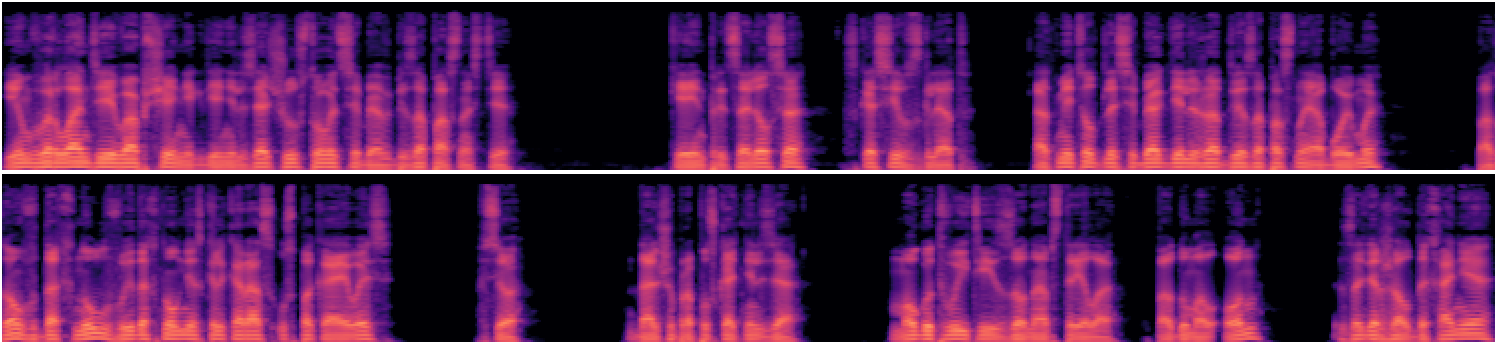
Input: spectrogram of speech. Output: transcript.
Им в Ирландии вообще нигде нельзя чувствовать себя в безопасности. Кейн прицелился, скосив взгляд, отметил для себя, где лежат две запасные обоймы, Потом вдохнул, выдохнул несколько раз, успокаиваясь. Все. Дальше пропускать нельзя. Могут выйти из зоны обстрела, подумал он, задержал дыхание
